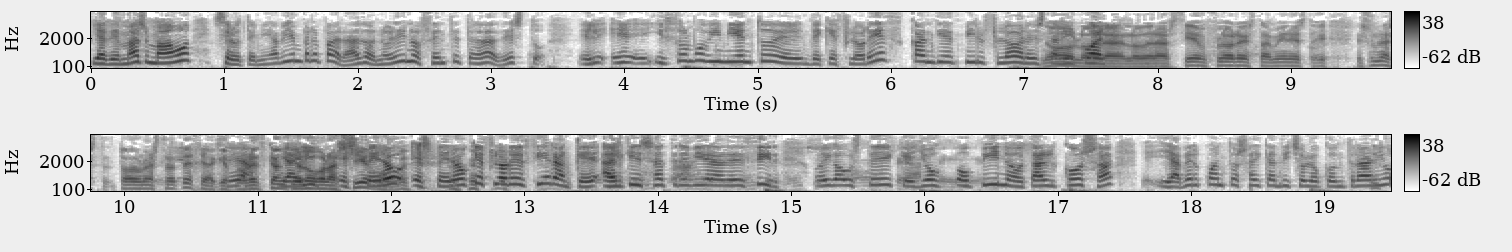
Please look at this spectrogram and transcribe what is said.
Y además Mao se lo tenía bien preparado, no era inocente nada de esto. Él hizo el movimiento de, que florezcan 10.000 flores, tal y lo cual. De lo de las 100 flores también es, es una, toda una estrategia, que florezcan que luego las espero, Espero que florecieran, que alguien se atreviera a decir, oiga usted, que yo opino tal cosa y a ver cuántos hay que han dicho lo contrario.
